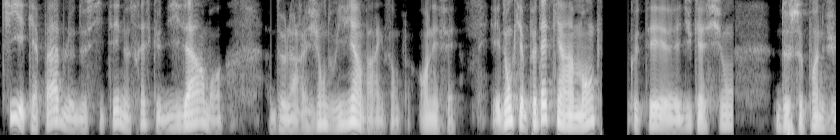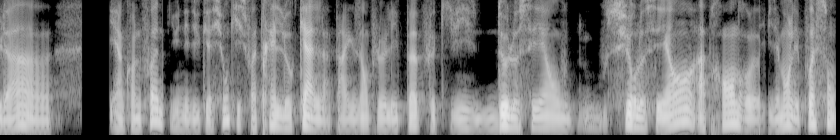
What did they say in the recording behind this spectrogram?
qui est capable de citer ne serait-ce que 10 arbres de la région d'où il vient, par exemple, en effet? Et donc peut-être qu'il y a un manque côté euh, éducation de ce point de vue-là. Euh, et encore une fois, une éducation qui soit très locale. Par exemple, les peuples qui vivent de l'océan ou, sur l'océan, apprendre évidemment les poissons.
